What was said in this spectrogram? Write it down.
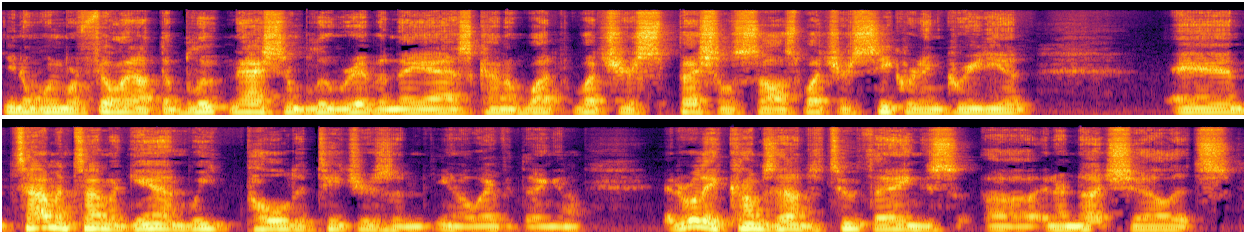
you know when we're filling out the blue national blue ribbon, they ask kind of what what's your special sauce, what's your secret ingredient, and time and time again, we polled the teachers and you know everything, and it really comes down to two things uh, in a nutshell. It's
